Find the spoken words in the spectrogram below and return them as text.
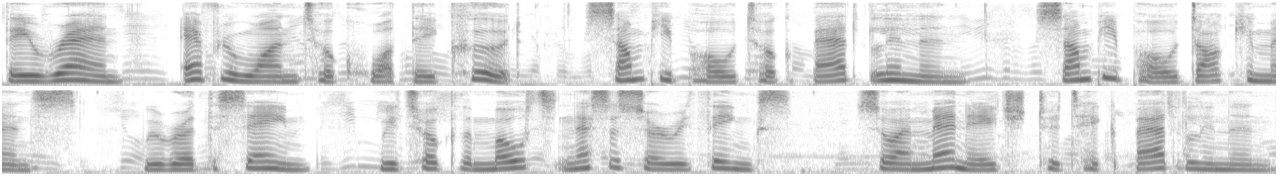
They ran. Everyone took what they could. Some people took bed linen, some people documents, we were the same. We took the most necessary things, so I managed to take bed linen,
